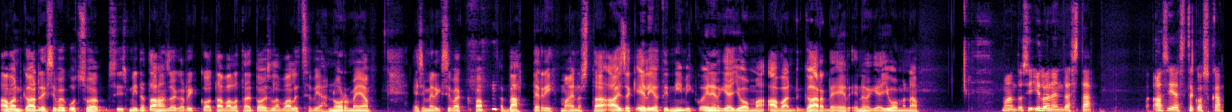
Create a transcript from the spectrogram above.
Avantgardeksi voi kutsua siis mitä tahansa, joka rikkoo tavalla tai toisella vallitsevia normeja. Esimerkiksi vaikka Batteri mainostaa Isaac Elliotin nimikko energiajuomaa avantgarde energiajuomana. Mä oon tosi iloinen tästä asiasta, koska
